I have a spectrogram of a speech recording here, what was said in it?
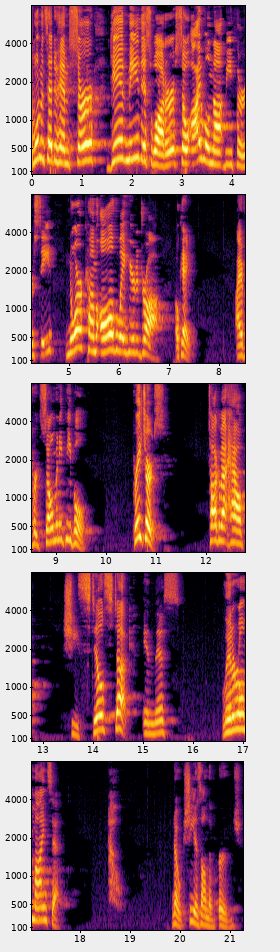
The woman said to him, Sir, give me this water so I will not be thirsty, nor come all the way here to draw. Okay, I have heard so many people, preachers, talk about how she's still stuck in this literal mindset. No, no, she is on the verge.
